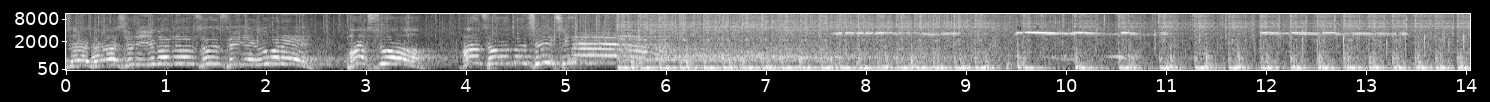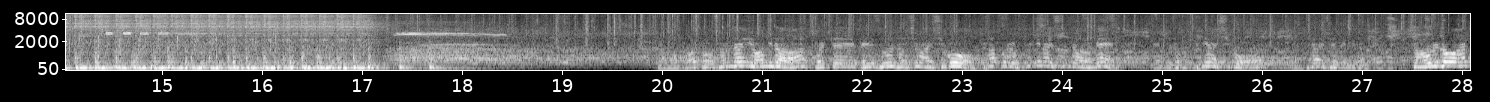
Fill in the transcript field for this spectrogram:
자, 다시 우리 유간남 선수에게 응원의 박수와 함성 한번 주십시다! 상당히 옵니다. 절대 맨손을 잡지 마시고 타구를 확인하신 다음에 네, 무조건 피하시고 네, 피하셔야 됩니다. 자, 오늘도 안,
